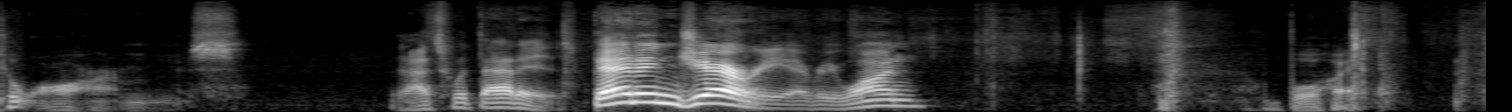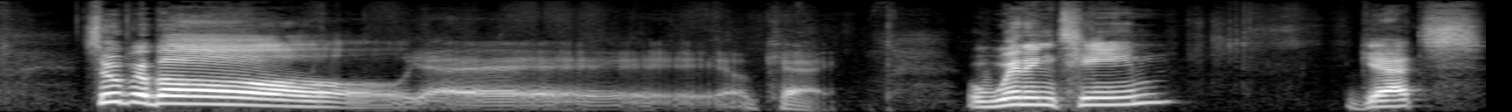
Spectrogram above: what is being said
to arms. That's what that is. Ben and Jerry, everyone. Oh, boy. Super Bowl. Yay. Okay. Winning team gets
